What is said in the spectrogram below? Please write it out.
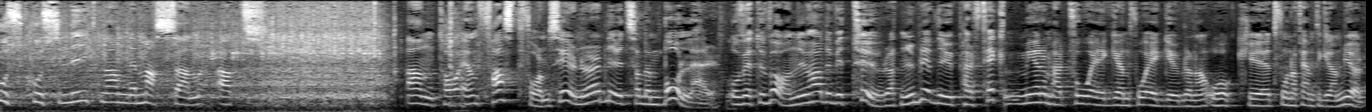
couscousliknande massan att anta en fast form. Ser du, nu har det blivit som en boll här. Och vet du vad? Nu hade vi tur att nu blev det ju perfekt med de här två äggen, två äggulorna och eh, 250 gram mjöl.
